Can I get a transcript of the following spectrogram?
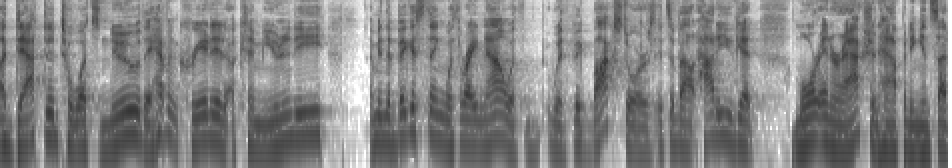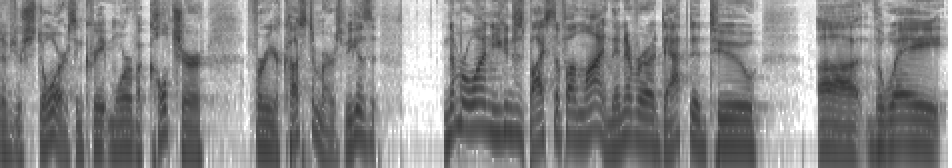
adapted to what's new. They haven't created a community. I mean, the biggest thing with right now with with big box stores, it's about how do you get more interaction happening inside of your stores and create more of a culture for your customers because number one, you can just buy stuff online. They never adapted to uh, the way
